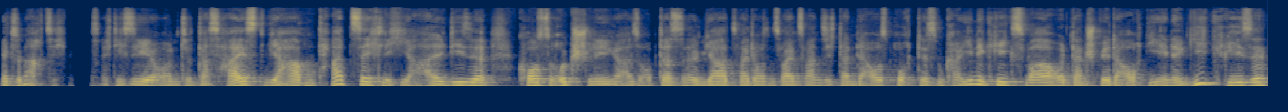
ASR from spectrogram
86, wenn ich das richtig sehe. Und das heißt, wir haben tatsächlich hier all diese Kursrückschläge, also ob das im Jahr 2022 dann der Ausbruch des Ukraine-Kriegs war und dann später auch die Energiekrise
